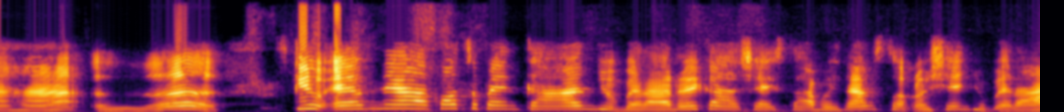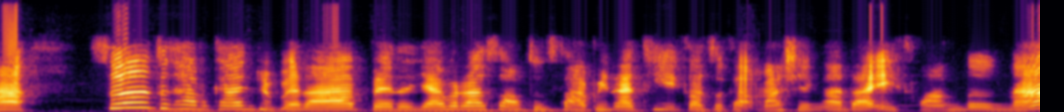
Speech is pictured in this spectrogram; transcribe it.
นะคะเออสกิล F เนี่ยก็จะเป็นการหยุดเวลาด้วยการใช้ Star Platinum Stone Ocean หยุดเวลา ซึ่งจะทำการหยุดเวลาเป็นระยะเวลา 2-3 วินาทีก่อนจะกลับมาใช้งานได้อีกครั้งหนึ่งนะ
